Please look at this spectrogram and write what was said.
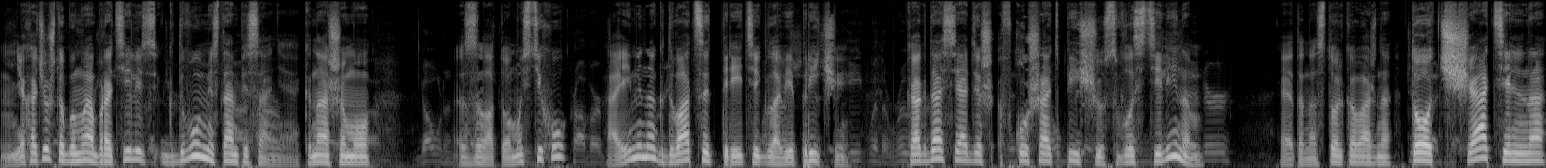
Я хочу, чтобы мы обратились к двум местам Писания. К нашему золотому стиху, а именно к 23 главе притчи. Когда сядешь вкушать пищу с властелином, это настолько важно, то тщательно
